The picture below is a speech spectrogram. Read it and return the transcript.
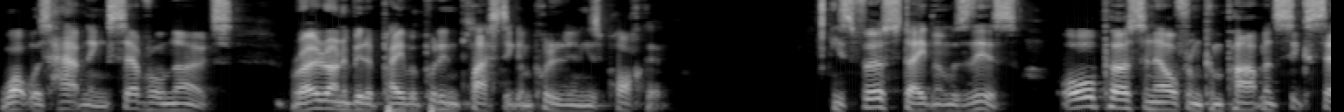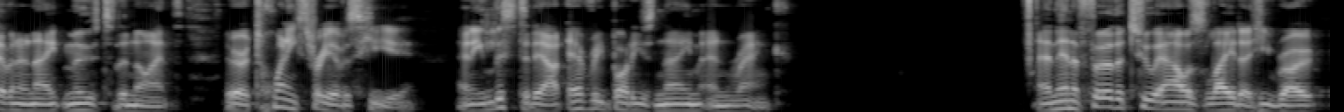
what was happening, several notes, wrote it on a bit of paper, put it in plastic, and put it in his pocket. His first statement was this All personnel from compartments 6, 7, and 8 moved to the ninth. There are 23 of us here. And he listed out everybody's name and rank. And then a further two hours later, he wrote,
